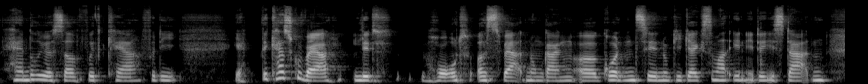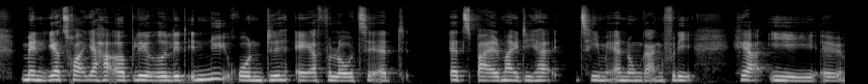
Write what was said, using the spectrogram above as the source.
handle yourself with care, fordi ja, det kan sgu være lidt hårdt og svært nogle gange, og grunden til, nu gik jeg ikke så meget ind i det i starten, men jeg tror, jeg har oplevet lidt en ny runde af at få lov til at, at spejle mig i de her temaer nogle gange, fordi her i øh,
